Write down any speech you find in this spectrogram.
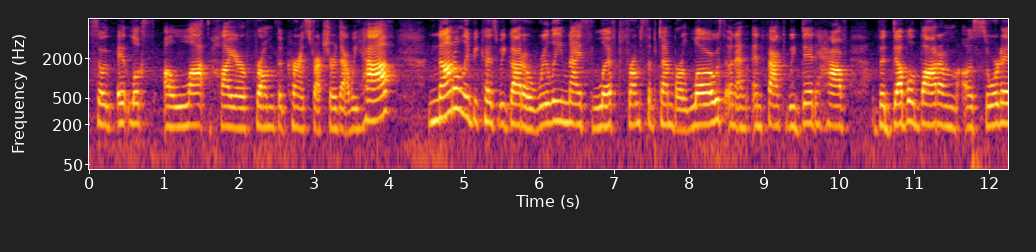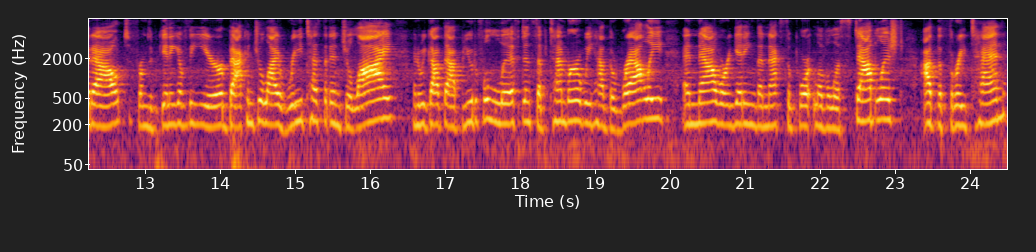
So it looks a lot higher from the current structure that we have. Not only because we got a really nice lift from September lows, and in fact, we did have the double bottom uh, sorted out from the beginning of the year back in July, retested in July, and we got that beautiful lift in September. We had the rally, and now we're getting the next support level established at the 310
